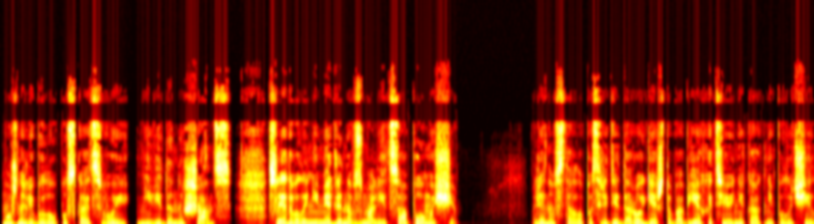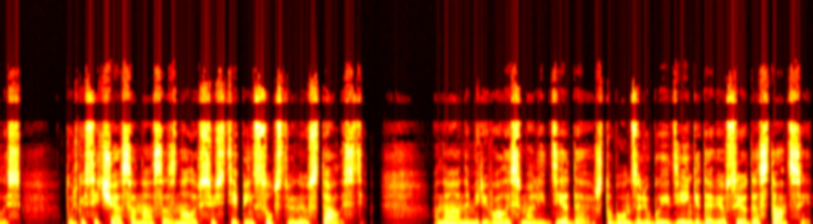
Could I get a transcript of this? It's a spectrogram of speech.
Можно ли было упускать свой невиданный шанс? Следовало немедленно взмолиться о помощи. Лена встала посреди дороги, чтобы объехать ее никак не получилось. Только сейчас она осознала всю степень собственной усталости. Она намеревалась молить деда, чтобы он за любые деньги довез ее до станции.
